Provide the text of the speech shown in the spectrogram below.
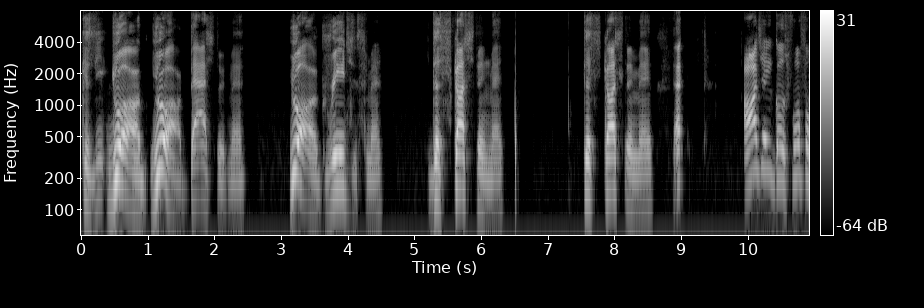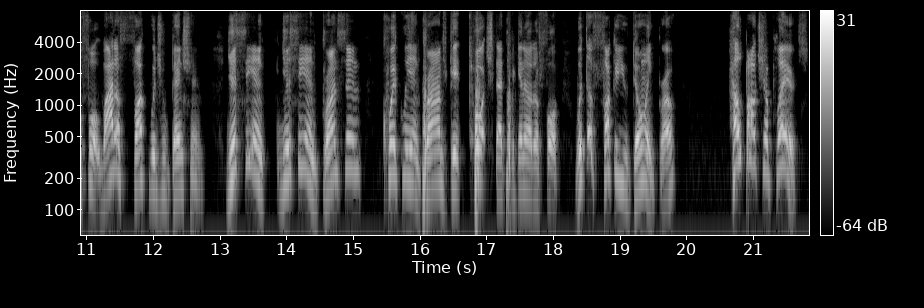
Cause you, you are you are a bastard, man. You are egregious, man. Disgusting, man. Disgusting, man. Eh, RJ goes four for four. Why the fuck would you bench him? You're seeing you're seeing Brunson Quickley and Grimes get torched at the beginning of the fourth. What the fuck are you doing, bro? Help out your players.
